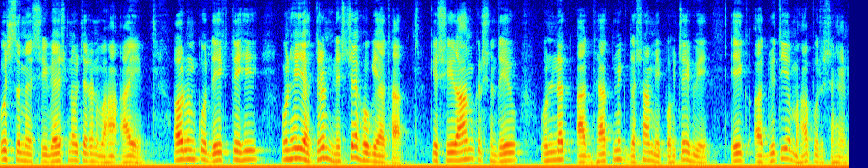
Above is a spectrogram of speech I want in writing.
उस समय श्री वैष्णव चरण वहाँ आए और उनको देखते ही उन्हें यह दृढ़ निश्चय हो गया था कि श्री रामकृष्ण देव उन्नत आध्यात्मिक दशा में पहुँचे हुए एक अद्वितीय महापुरुष हैं।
